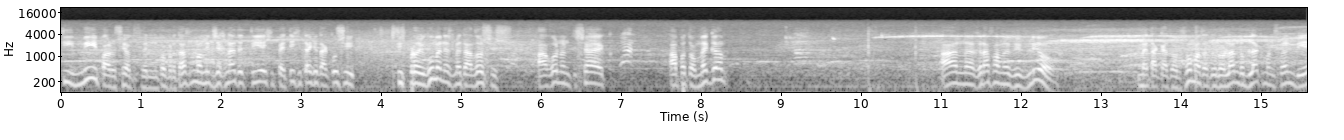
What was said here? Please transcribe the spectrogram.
τιμή η παρουσία του στο ελληνικό πρωτάθλημα. Μην ξεχνάτε τι έχει πετύχει, τα έχετε ακούσει στις προηγούμενες μεταδόσεις αγώνων της ΑΕΚ από το Μέγκα. Αν γράφαμε βιβλίο με τα κατορθώματα του Ρολάντο Μπλάκμαν στο NBA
